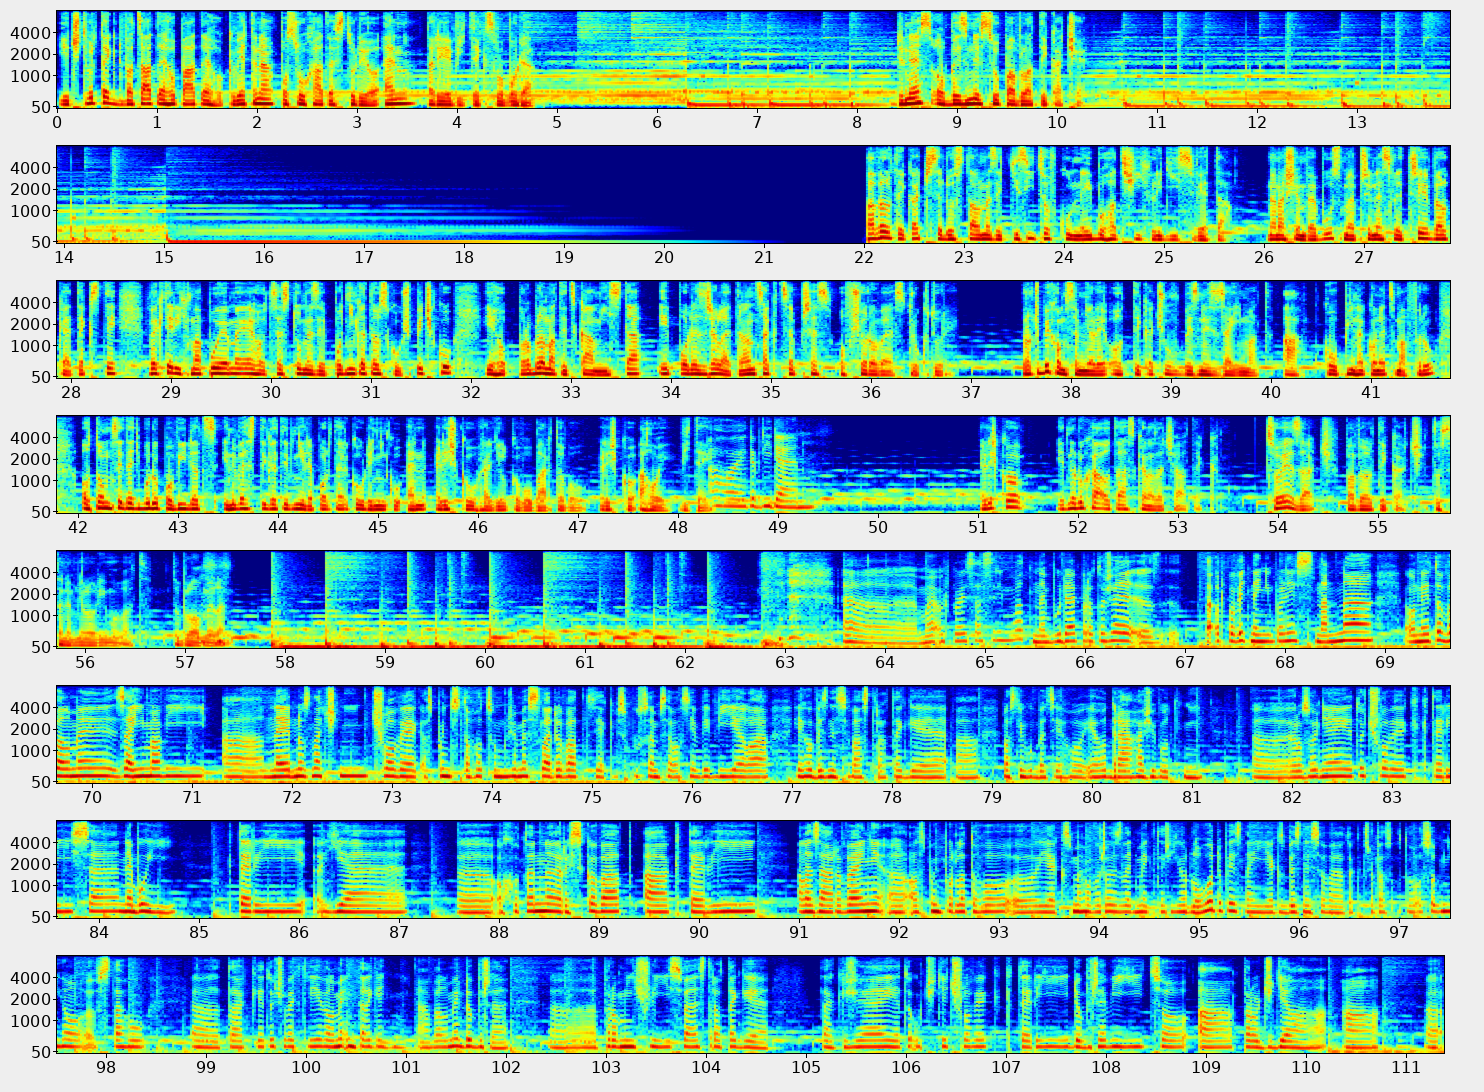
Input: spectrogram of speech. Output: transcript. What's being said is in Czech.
Je čtvrtek 25. května, posloucháte Studio N, tady je Vítek Svoboda. Dnes o biznisu Pavla Tykače. Pavel Tykač se dostal mezi tisícovku nejbohatších lidí světa – na našem webu jsme přinesli tři velké texty, ve kterých mapujeme jeho cestu mezi podnikatelskou špičku, jeho problematická místa i podezřelé transakce přes offshoreové struktury. Proč bychom se měli o tykačův biznis zajímat? A koupí nakonec Mafru? O tom si teď budu povídat s investigativní reportérkou deníku N Eliškou Hradilkovou Bartovou. Eliško, ahoj, vítej. Ahoj, dobrý den. Eliško, jednoduchá otázka na začátek. Co je zač Pavel Tykač? To se nemělo rýmovat. To bylo omylem. Uh, moje odpověď se asi rýmovat nebude, protože uh, ta odpověď není úplně snadná. On je to velmi zajímavý a nejednoznačný člověk, aspoň z toho, co můžeme sledovat, jakým způsobem se vlastně vyvíjela jeho biznisová strategie a vlastně vůbec jeho, jeho dráha životní. Eh, rozhodně je to člověk, který se nebojí, který je eh, ochoten riskovat a který ale zároveň, eh, alespoň podle toho, jak jsme hovořili s lidmi, kteří ho dlouhodobě znají, jak z biznisového, tak třeba z toho osobního vztahu, tak je to člověk, který je velmi inteligentní a velmi dobře promýšlí své strategie. Takže je to určitě člověk, který dobře ví, co a proč dělá a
